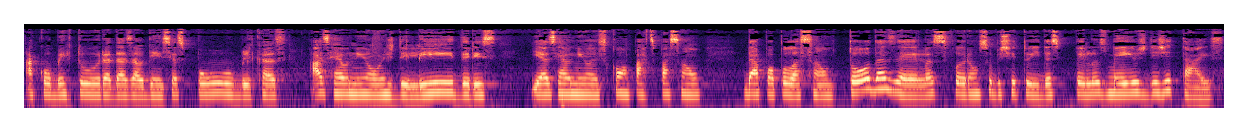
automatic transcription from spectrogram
a cobertura das audiências públicas, as reuniões de líderes e as reuniões com a participação da população, todas elas foram substituídas pelos meios digitais.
